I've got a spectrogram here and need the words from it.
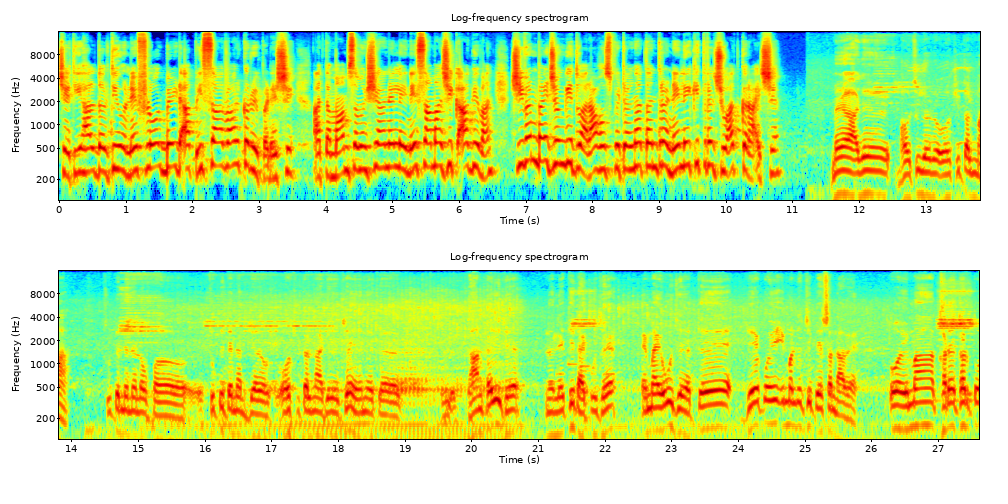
જેથી હાલ દર્દીઓને ફ્લોર બેડ આપી સારવાર કરવી પડે છે. આ તમામ સમસ્યાને લઈને સામાજિક આગેવાન જીવનભાઈ જંગી દ્વારા હોસ્પિટલના તંત્રને લેખિત રજૂઆત કરાય છે. મેં આજે ભાવસી હોસ્પિટલમાં સુપ્રિન્ટેન્ડન્ટનો સુપ્રિન્ટેન્ડન્ટ જે હોસ્પિટલના જે છે એને જાણ કરી છે અને લેખિત આપ્યું છે. એમાં એવું છે કે જે કોઈ ઇમરજન્સી પેશન્ટ આવે તો એમાં ખરેખર તો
